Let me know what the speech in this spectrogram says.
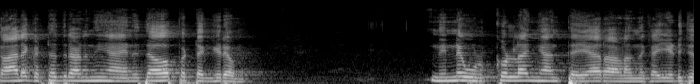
കാലഘട്ടത്തിലാണ് നീ അനുതാപപ്പെട്ടെങ്കിലും നിന്നെ ഉൾക്കൊള്ളാൻ ഞാൻ തയ്യാറാണെന്ന് കൈയടിച്ച്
